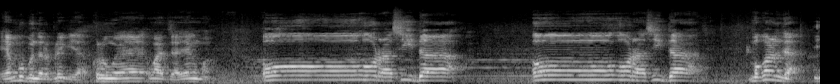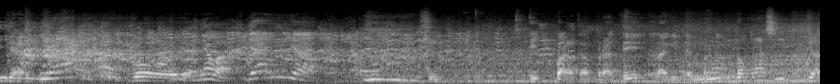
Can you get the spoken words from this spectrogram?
yang bu bener beli ya kerungnya wajah yang mau. Oh rasida oh oh rasida mau kan enggak Iya, iya. Oh, iya, Pak. ya iya. Iqbal kah berarti lagi demen nok rasida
